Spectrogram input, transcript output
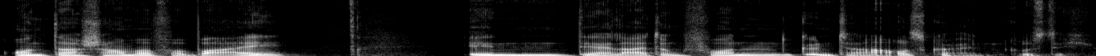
und da schauen wir vorbei in der Leitung von Günther aus Köln. Grüß dich.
